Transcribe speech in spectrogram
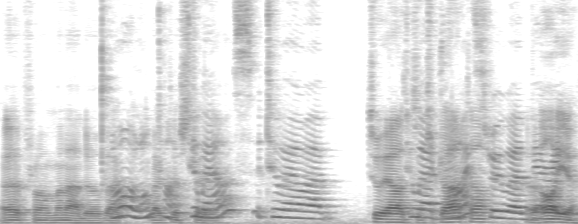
uh, from Manado back, oh, a long time. Two hours. A two-hour Two hours to two-hour Jakarta. drive through a Uh, very oh yeah,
